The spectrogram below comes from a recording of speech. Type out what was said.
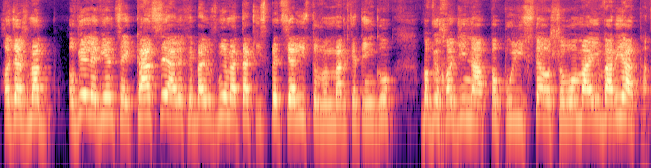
chociaż ma o wiele więcej kasy, ale chyba już nie ma takich specjalistów od marketingu, bo wychodzi na populistę, oszołoma i wariata.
